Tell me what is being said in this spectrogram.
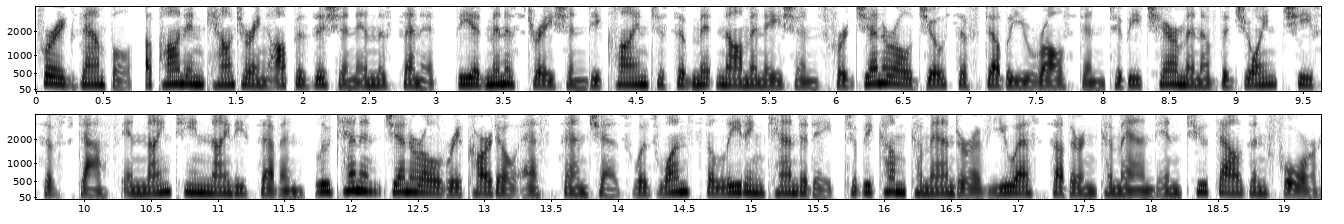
For example, upon encountering opposition in the Senate, the administration declined to submit nominations for General Joseph W. Ralston to be chairman of the Joint Chiefs of Staff in 1997. Lieutenant General Ricardo S. Sanchez was once the leading candidate to become commander of U.S. Southern Command in 2004.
